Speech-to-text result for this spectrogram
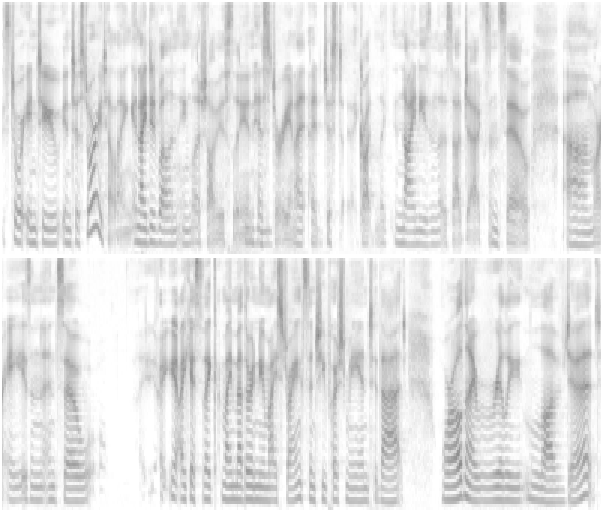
story into into storytelling, and I did well in English, obviously, and history, and I, I just I got like 90s in those subjects, and so um, or A's, and and so I, I guess like my mother knew my strengths and she pushed me into that world. And I really loved it.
